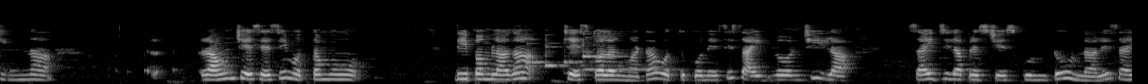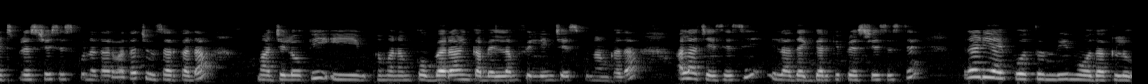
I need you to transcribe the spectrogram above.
చిన్న రౌండ్ చేసేసి మొత్తము దీపంలాగా చేసుకోవాలన్నమాట. ఒత్తుకొనేసి సైడ్లోంచి ఇలా సైడ్స్ ఇలా ప్రెస్ చేసుకుంటూ ఉండాలి. సైడ్స్ ప్రెస్ చేసేసుకున్న తర్వాత చూసారు కదా మధ్యలోకి ఈ మనం కొబ్బరి ఇంకా బెల్లం ఫిల్లింగ్ చేసుకున్నాం కదా అలా చేసేసి ఇలా దగ్గరికి ప్రెస్ చేసేస్తే రెడీ అయిపోతుంది మోదకులు.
